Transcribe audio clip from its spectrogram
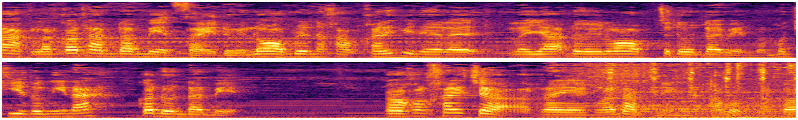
มาก แล้วก็ทำดาเมจใส่โดยรอบด้วยนะครับใครที่อยู่ในระยะโดยรอบจะโดนดาเมจเหมือนเมื่อกี้ตรงนี้นะก็โดนดาเมจ ก็ค่อนข้างจะแรงระดับหนึ่งนะครับผมแล้วก็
